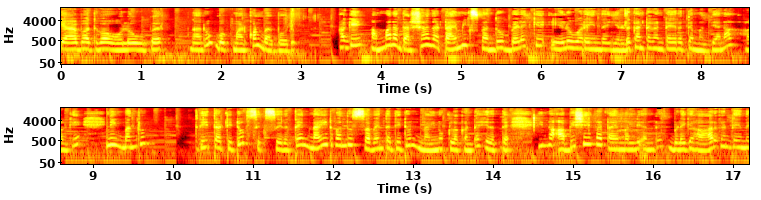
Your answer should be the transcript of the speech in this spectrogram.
ಕ್ಯಾಬ್ ಅಥವಾ ಓಲೋ ಊಬರ್ನಾದ್ರು ಬುಕ್ ಮಾಡ್ಕೊಂಡು ಬರ್ಬೋದು. ಹಾಗೆ ಅಮ್ಮನ ದರ್ಶನದ ಟೈಮಿಂಗ್ಸ್ ಬಂದು ಬೆಳಗ್ಗೆ ಏಳುವರೆಯಿಂದ ಎರಡು ಗಂಟೆ ಗಂಟೆ ಇರುತ್ತೆ ಮಧ್ಯಾಹ್ನ. ಹಾಗೆ ಈಗ ಬಂದರೂ ತ್ರೀ ತರ್ಟಿ ಟು ಸಿಕ್ಸ್ ಇರುತ್ತೆ. ನೈಟ್ ಬಂದು seven thirty to nine o'clock ಗಂಟೆ ಇರುತ್ತೆ. ಇನ್ನು ಅಭಿಷೇಕ ಟೈಮಲ್ಲಿ ಅಂದರೆ ಬೆಳಗ್ಗೆ ಆರು ಗಂಟೆಯಿಂದ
